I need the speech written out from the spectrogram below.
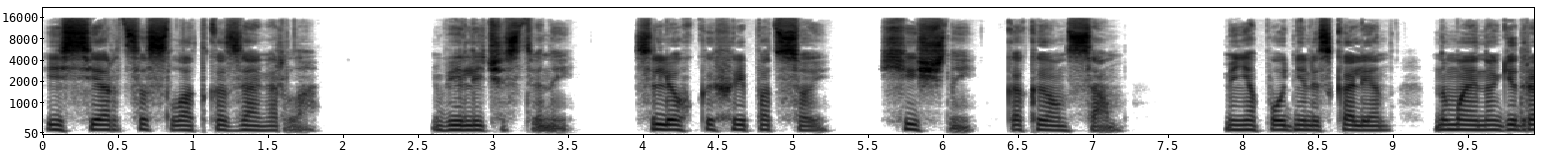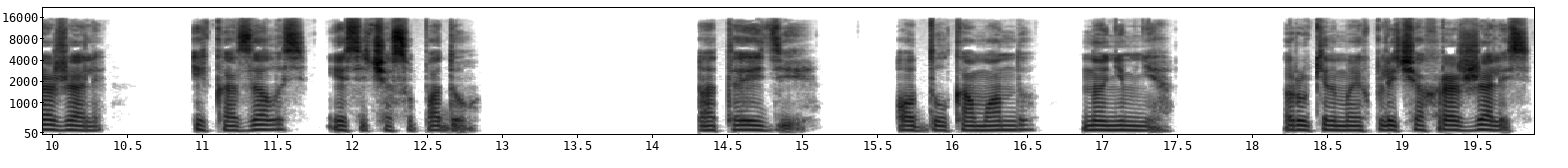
и сердце сладко замерло. Величественный, с легкой хрипотцой, хищный, как и он сам. Меня подняли с колен, но мои ноги дрожали, и казалось, я сейчас упаду. «Отойди», — отдал команду, но не мне. Руки на моих плечах разжались,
